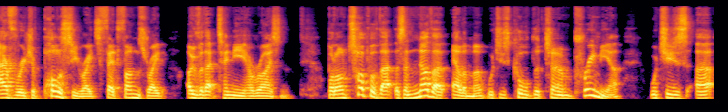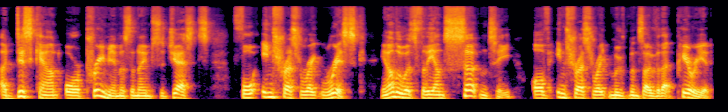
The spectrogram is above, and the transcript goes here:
average of policy rates, Fed funds rate, over that 10 year horizon. But on top of that, there's another element which is called the term premia, which is uh, a discount or a premium, as the name suggests, for interest rate risk. In other words, for the uncertainty of interest rate movements over that period.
